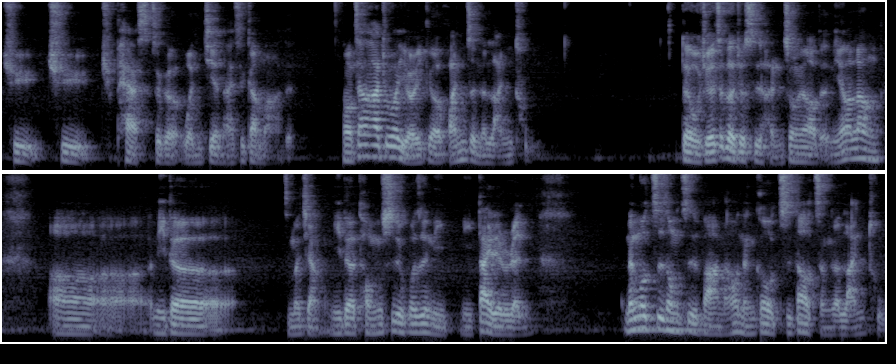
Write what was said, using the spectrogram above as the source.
去去去 pass 这个文件还是干嘛的？哦，这样他就会有一个完整的蓝图。对我觉得这个就是很重要的，你要让呃你的怎么讲，你的同事或者你你带的人能够自动自发，然后能够知道整个蓝图，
